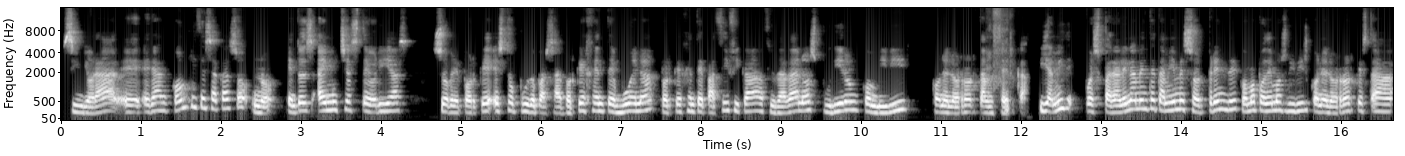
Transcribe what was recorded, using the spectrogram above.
sin llorar. Eh, ¿Eran cómplices acaso? No. Entonces hay muchas teorías sobre por qué esto pudo pasar, por qué gente buena, por qué gente pacífica, ciudadanos pudieron convivir con el horror tan cerca. Y a mí, pues paralelamente también me sorprende cómo podemos vivir con el horror que está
